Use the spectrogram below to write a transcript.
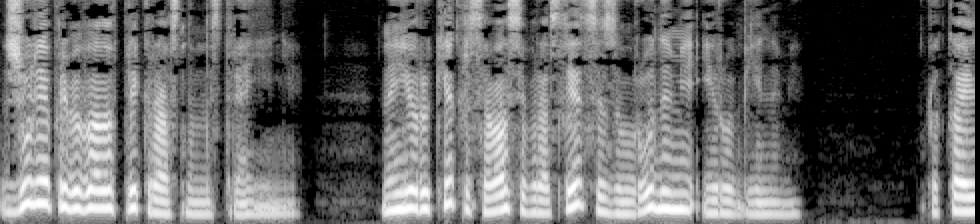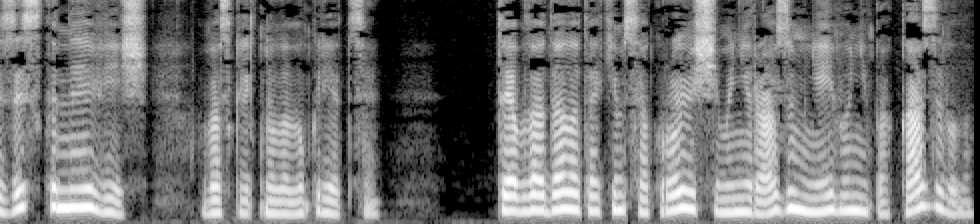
Джулия пребывала в прекрасном настроении. На ее руке красовался браслет с изумрудами и рубинами. «Какая изысканная вещь!» — воскликнула Лукреция. «Ты обладала таким сокровищем и ни разу мне его не показывала?»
